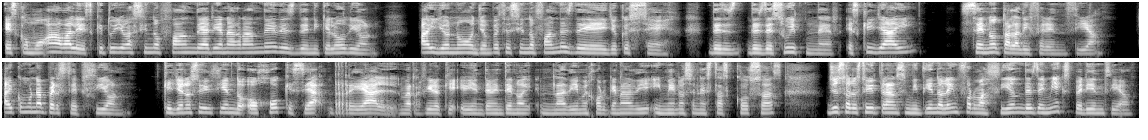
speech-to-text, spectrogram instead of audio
es como, ah, vale, es que tú llevas siendo fan de Ariana Grande desde Nickelodeon. Ay, yo no, yo empecé siendo fan desde, yo qué sé, desde, Sweetener. Es que ya ahí se nota la diferencia. Hay como una percepción, que yo no estoy diciendo, ojo, que sea real. Me refiero que evidentemente no hay nadie mejor que nadie y menos en estas cosas. Yo solo estoy transmitiendo la información desde mi experiencia.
